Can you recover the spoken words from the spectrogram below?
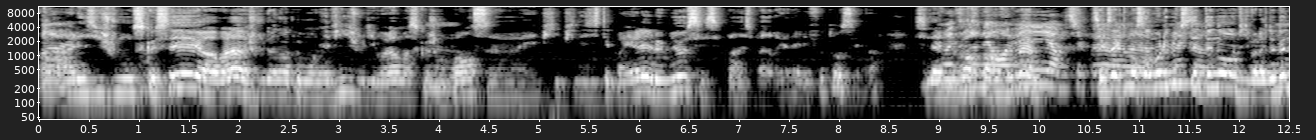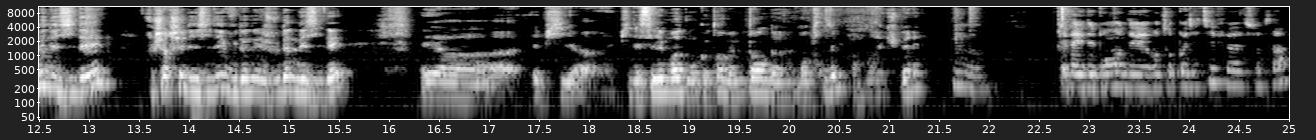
Alors, Ouais. Allez-y, je vous montre ce que c'est. euh, voilà, je vous donne un peu mon avis. Je vous dis voilà moi ce que j'en Mm. pense. euh, et puis, puis n'hésitez pas à y aller. Le mieux c'est c'est pas c'est pas de regarder les photos, c'est pas c'est d'aller Ouais, voir par vous-même. C'est exactement ça. voilà, Moi le but c'était de donner envie. Voilà, de donner Mm. des idées. Vous cherchez des idées, vous donnez, je vous donne des idées. Et euh, et puis euh, puis d'essayer moi de mon côté en même temps de- d'en trouver, enfin, d'en récupérer. Hmm. Et t'as eu des bons, des retours positifs euh, sur ça?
